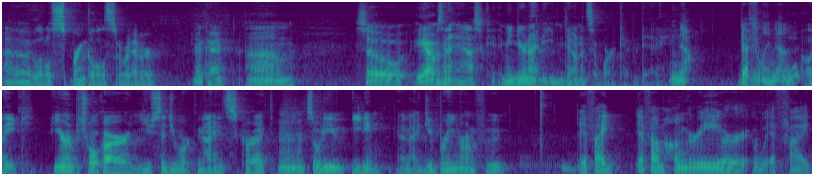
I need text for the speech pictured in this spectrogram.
Uh, they're like little sprinkles or whatever. Okay. Um, so yeah, I was gonna ask. I mean, you're not eating donuts at work every day. No, definitely not. Like you're in a patrol car. You said you work nights, correct? Mm-hmm. So what are you eating at night? Do you bring your own food? if I if I'm hungry or if I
